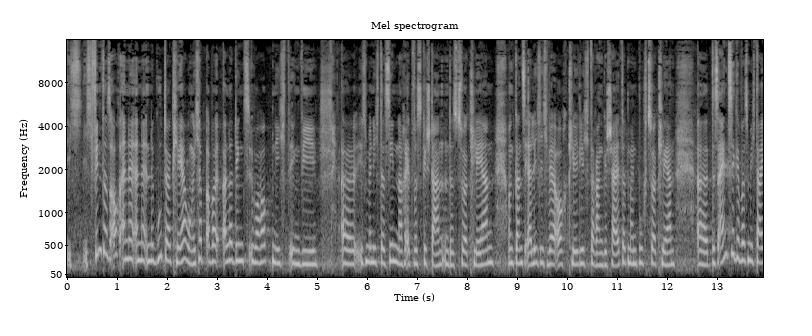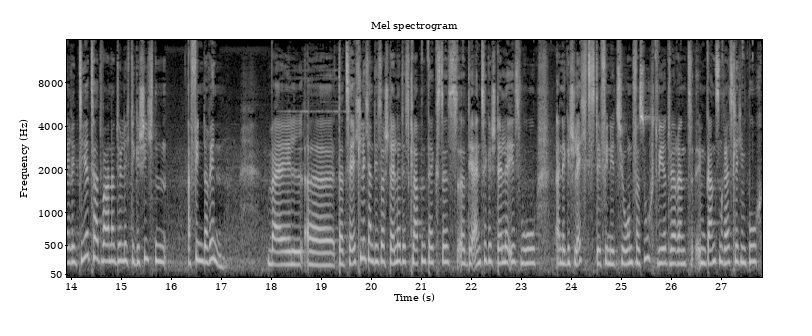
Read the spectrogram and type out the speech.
ich, ich finde das auch eine, eine, eine, gute Erklärung. Ich habe aber allerdings überhaupt nicht irgendwie, äh, ist mir nicht der Sinn nach etwas gestanden, das zu erklären. Und ganz ehrlich, ich wäre auch kläglich daran gescheitert, mein Buch zu erklären. Äh, das Einzige, was mich da irritiert hat, war natürlich die Geschichtenerfinderin weil äh, tatsächlich an dieser Stelle des Klappentextes äh, die einzige Stelle ist, wo eine Geschlechtsdefinition versucht wird, während im ganzen restlichen Buch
